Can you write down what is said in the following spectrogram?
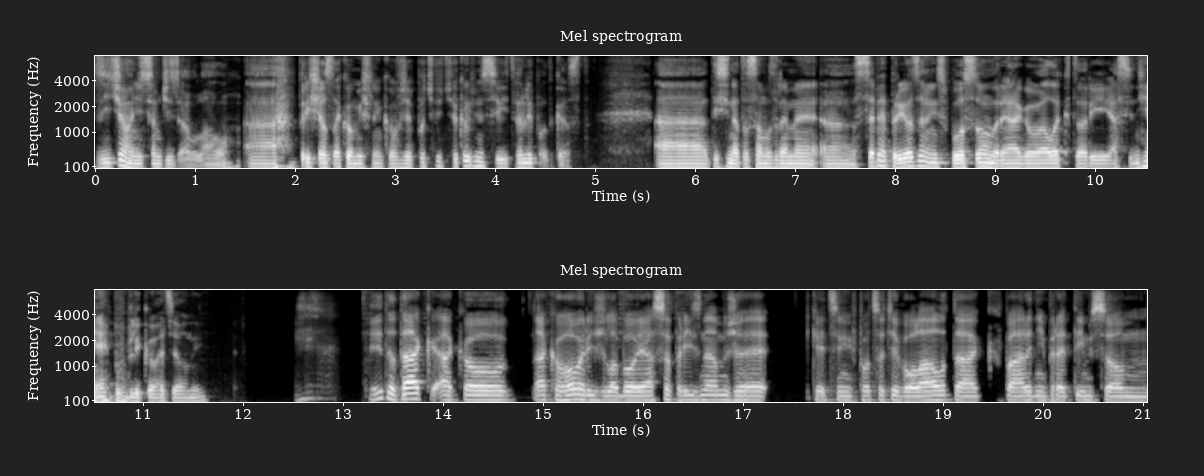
z ničoho nič som ti zavolal a prišiel s takou myšlienkou, že počuj, čo keby sme si vytvorili podcast. A ty si na to samozrejme sebe prirodzeným spôsobom reagoval, ktorý asi nie je publikovateľný. Je to tak, ako, ako hovoríš, lebo ja sa priznám, že keď si mi v podstate volal, tak pár dní predtým som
